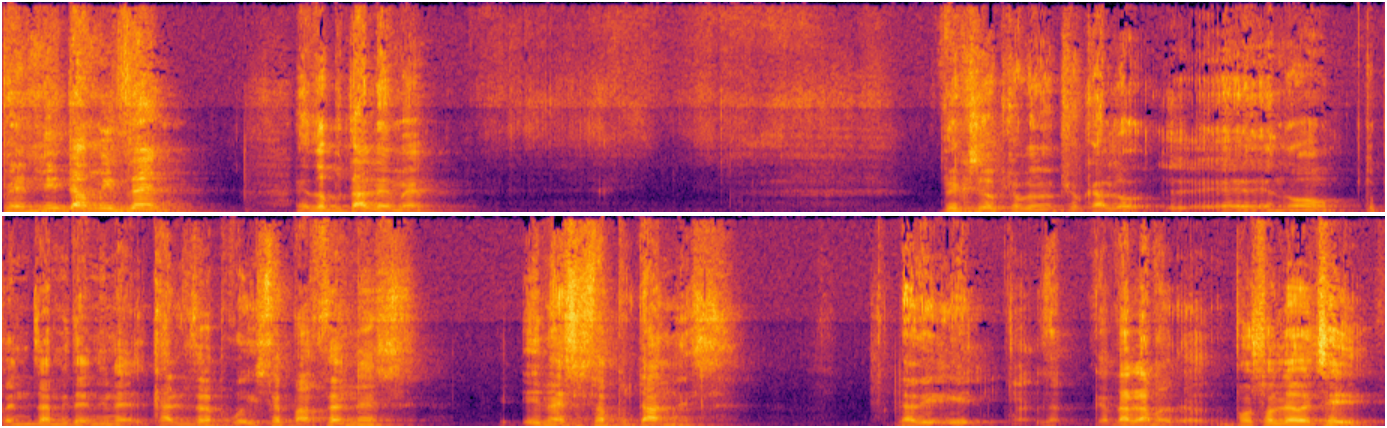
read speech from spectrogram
50-0. Εδώ που τα λέμε, δεν ξέρω ποιο πιο καλό. Ε, ε εννοώ, το 50-0 είναι καλύτερα που είστε παρθένες ή να είστε στα πουτάνες. Δηλαδή, κατάλαβα ε, πώς το λέω έτσι;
